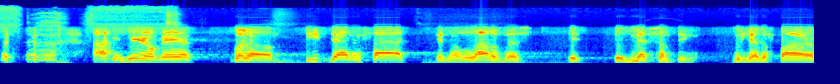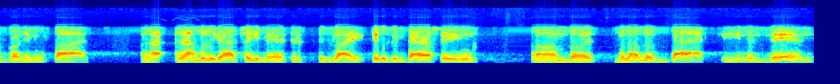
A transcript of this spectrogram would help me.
I can hear them, man. But um, deep down inside, in a lot of us, it it meant something we had a fire burning inside. Uh, and I really got to tell you, man, it, it's like it was embarrassing. Um, but when I look back, even then,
